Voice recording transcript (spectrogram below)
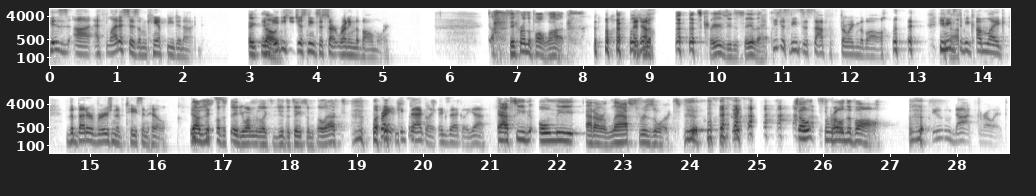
his uh, athleticism can't be denied. Hey, no. maybe he just needs to start running the ball more. They run the ball a lot. I know. That's crazy to say that. He just needs to stop throwing the ball. he needs to become like the better version of Taysom Hill. Yeah, I was just about to say, do you want me to like to do the Taysom Hill act? like, right, exactly, exactly, yeah. Acting only at our last resort. Don't throw the ball. Do not throw it.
